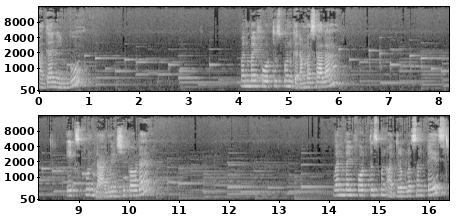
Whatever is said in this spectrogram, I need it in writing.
आधा नींबू वन बाई फोर्थ स्पून गरम मसाला, एक स्पून लाल मिर्ची powder, one by fourth spoon अदरक लहसुन पेस्ट,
